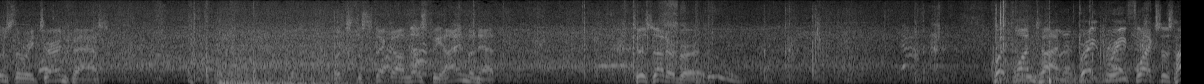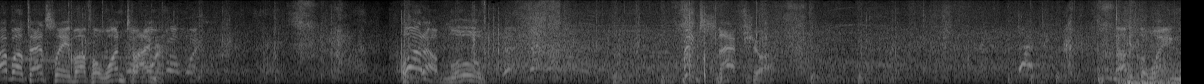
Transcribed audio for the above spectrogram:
Moves the return pass. Puts the stick on this behind the net. To Zetterberg. Quick one-timer. Great reflexes. How about that save off a one-timer? What a move. Big snapshot. Up the wing.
